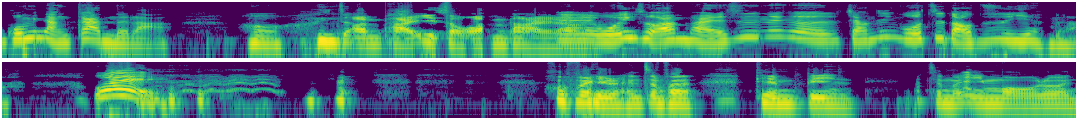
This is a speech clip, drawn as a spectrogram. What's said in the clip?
国民党干的啦。哦，安排一手安排啦。对，我一手安排是那个蒋经国自导自演的啦。喂，会不会有人这么天兵，这么阴谋论？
